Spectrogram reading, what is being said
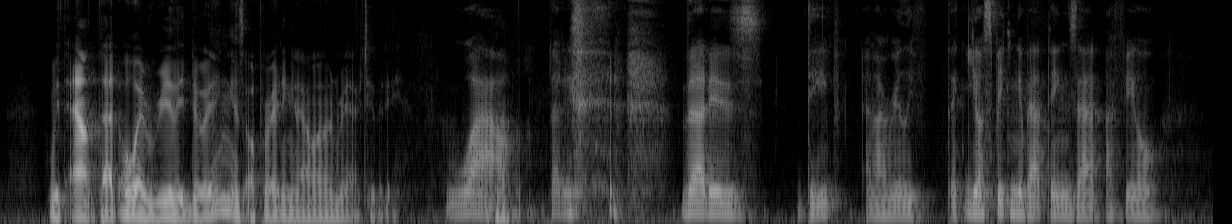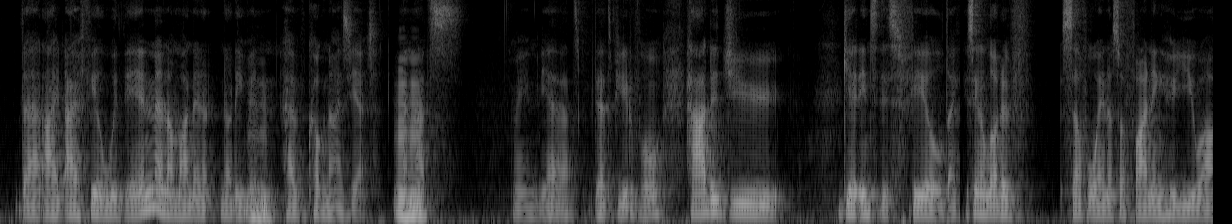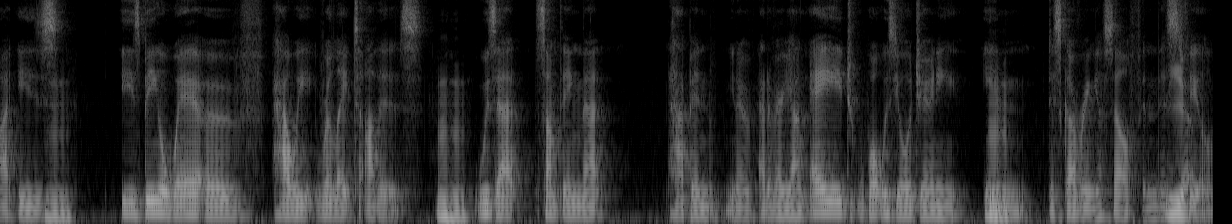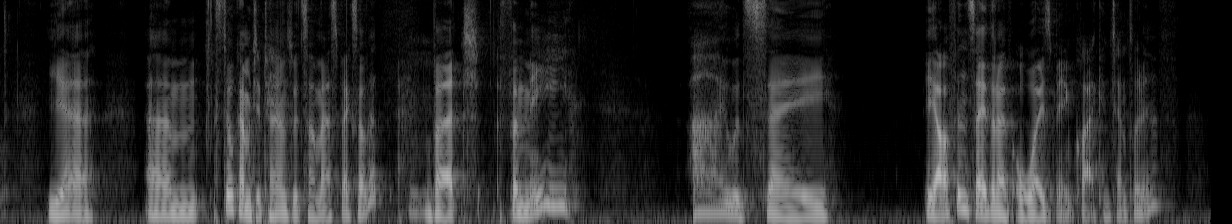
Without that, all we're really doing is operating in our own reactivity. Wow, that is that is deep, and I really like you're speaking about things that I feel that I, I feel within, and I might not- even have cognized yet, Mhm. and that's, I mean, yeah, that's that's beautiful. How did you get into this field? Like you're seeing a lot of self awareness or finding who you are is Mm. Is being aware of how we relate to others. hmm Was that something that happened, you know, at a very young age? What was your journey in discovering yourself in this Mm. Yeah. field? Yeah. Um, still coming to terms with some aspects of it. Mhm. But for me, I would say, yeah, I often say that I've always been quite contemplative.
